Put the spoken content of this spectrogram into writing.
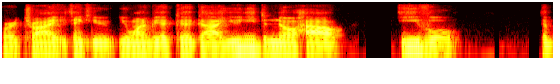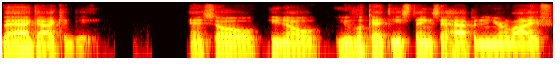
or try, you think you you want to be a good guy, you need to know how evil the bad guy can be. And so, you know, you look at these things that happen in your life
